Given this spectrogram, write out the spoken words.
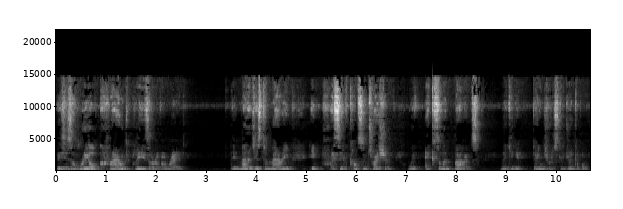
This is a real crowd pleaser of a red. It manages to marry impressive concentration with excellent balance, making it dangerously drinkable.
